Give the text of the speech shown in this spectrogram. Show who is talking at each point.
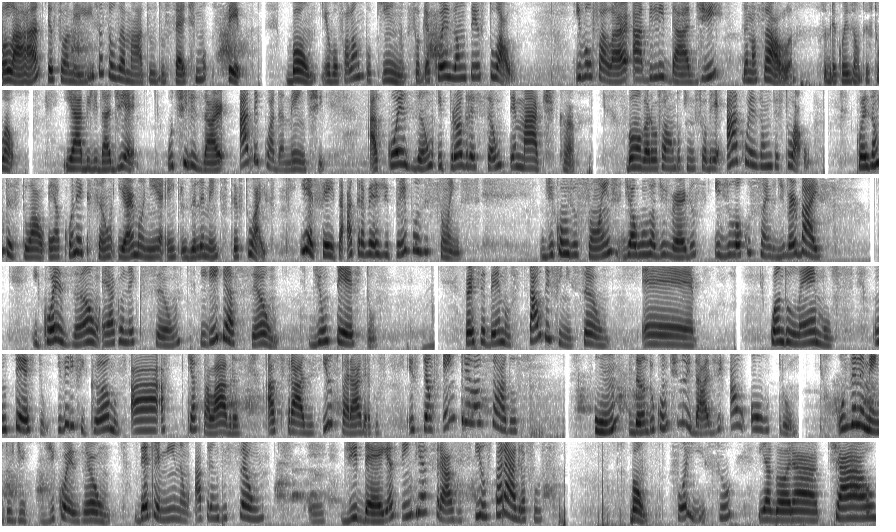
Speaker 1: Olá, eu sou a Melissa Souza Matos, do sétimo C. Bom, eu vou falar um pouquinho sobre a coesão textual e vou falar a habilidade da nossa aula sobre a coesão textual. E a habilidade é utilizar adequadamente a coesão e progressão temática. Bom, agora eu vou falar um pouquinho sobre a coesão textual. Coesão textual é a conexão e harmonia entre os elementos textuais e é feita através de preposições, de conjunções, de alguns advérbios e de locuções adverbais. E coesão é a conexão, ligação de um texto. Percebemos tal definição é, quando lemos um texto e verificamos a, as que as palavras, as frases e os parágrafos estão entrelaçados, um dando continuidade ao outro. Os elementos de, de coesão determinam a transição é, de ideias entre as frases e os parágrafos. Bom, foi isso. E agora, tchau!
